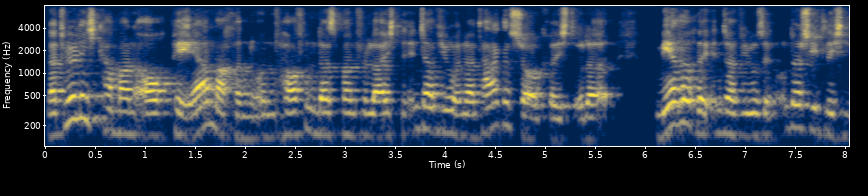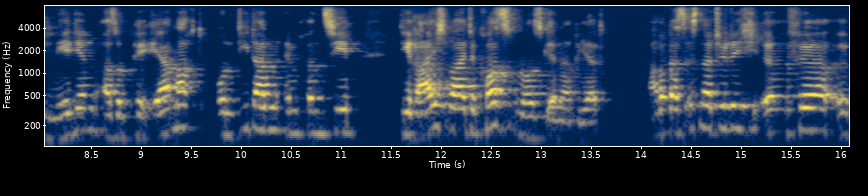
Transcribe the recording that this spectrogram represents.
Natürlich kann man auch PR machen und hoffen, dass man vielleicht ein Interview in der Tagesschau kriegt oder mehrere Interviews in unterschiedlichen Medien, also PR macht und die dann im Prinzip die Reichweite kostenlos generiert. Aber das ist natürlich äh, für äh,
